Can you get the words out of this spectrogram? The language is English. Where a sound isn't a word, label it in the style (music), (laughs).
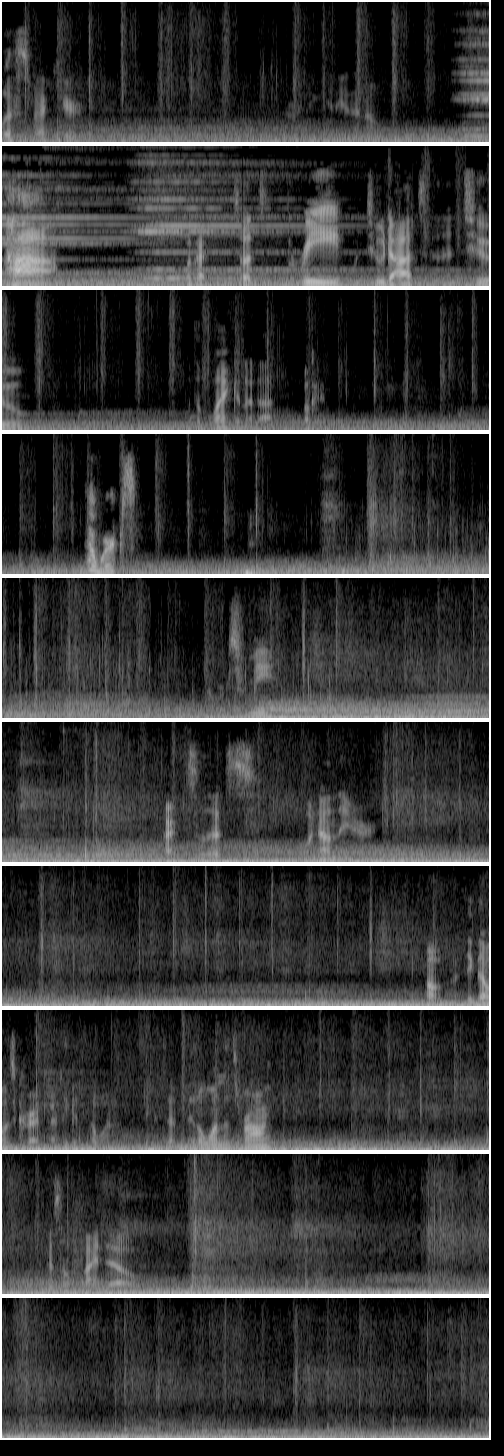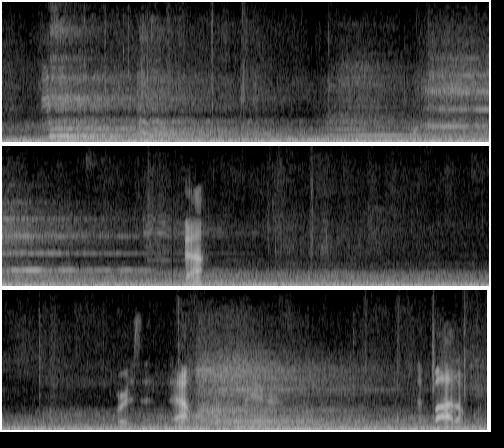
glyphs back here? Everything you need to know. Ha! Okay, so it's three with two dots, and then two with a blank and a dot. Okay. That works. That works for me. Alright, so that's one down there. Oh, I think that one's correct. I think it's the one. I think it's that middle one that's wrong. I Guess I'll find out. That. Where is it? That one over there. The bottom one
